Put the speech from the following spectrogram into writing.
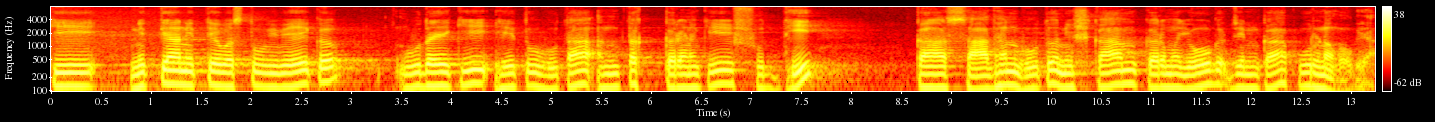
कि नित्यानित्य वस्तु विवेक उदय की हेतुभूता अंतकरण की शुद्धि का साधन भूत निष्काम कर्मयोग जिनका पूर्ण हो गया।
